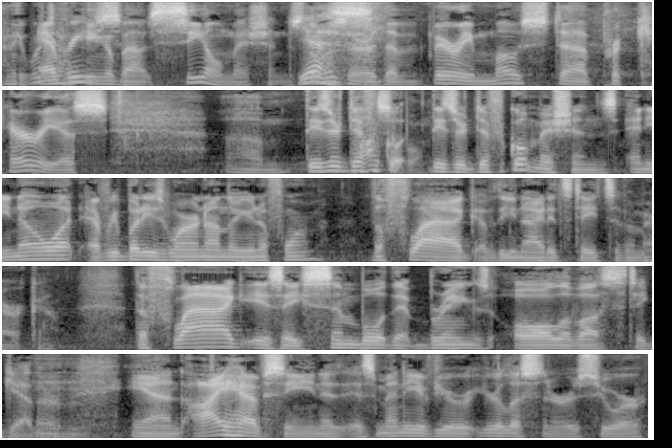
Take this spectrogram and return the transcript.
I mean, we're every talking about SEAL missions. Yes. Those are the very most uh, precarious. Um, These are difficult. possible. These are difficult missions, and you know what? Everybody's wearing on their uniform the flag of the United States of America. The flag is a symbol that brings all of us together. And I have seen, as, as many of your, your listeners who are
